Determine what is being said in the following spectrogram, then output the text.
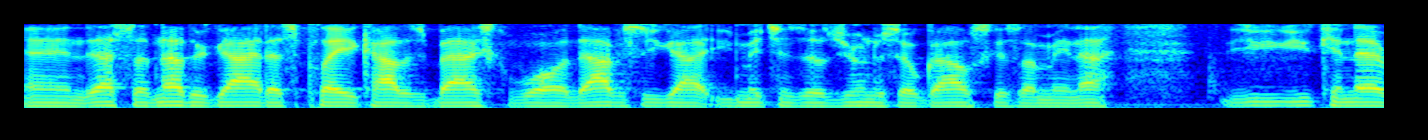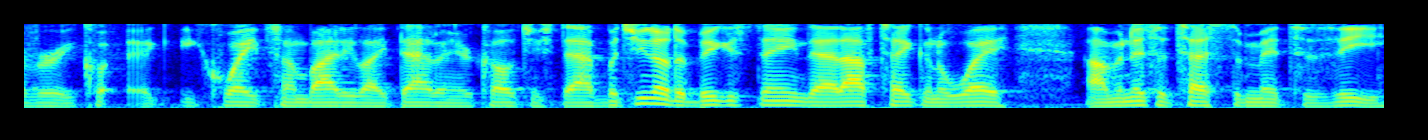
and that's another guy that's played college basketball. Obviously, you got you mentioned Zydrunas Ilgauskas. I mean, I, you you can never equ- equate somebody like that on your coaching staff. But you know, the biggest thing that I've taken away, um, and it's a testament to Z,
